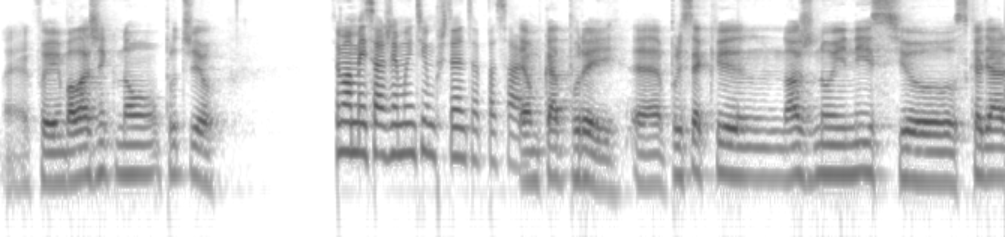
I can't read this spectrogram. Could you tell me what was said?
né? Foi a embalagem que não protegeu. Isso é uma mensagem muito importante a passar. É um bocado por aí. Eh, por isso é que nós no início, se calhar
